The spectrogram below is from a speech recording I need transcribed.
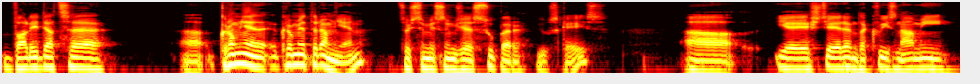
validace, uh, kromě, kromě teda měn, což si myslím, že je super use case, uh, je ještě jeden takový známý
